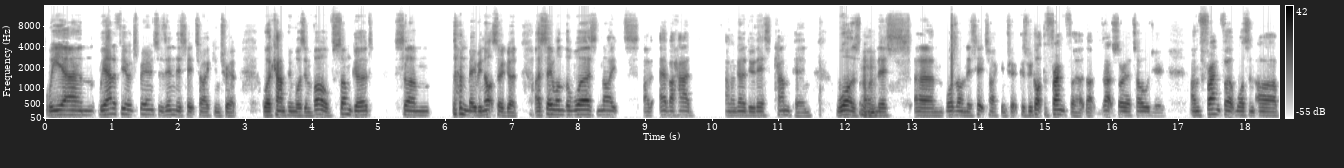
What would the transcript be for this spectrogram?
we um we had a few experiences in this hitchhiking trip where camping was involved. Some good, some maybe not so good. I'd say one of the worst nights I've ever had, and I'm going to do this camping was mm-hmm. on this um, was on this hitchhiking trip because we got to Frankfurt. That that story I told you, and Frankfurt wasn't our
